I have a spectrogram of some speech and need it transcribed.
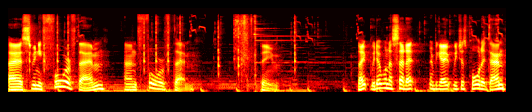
Uh, so we need four of them and four of them. Boom. Nope, we don't want to sell it. There we go. We just bought it down.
